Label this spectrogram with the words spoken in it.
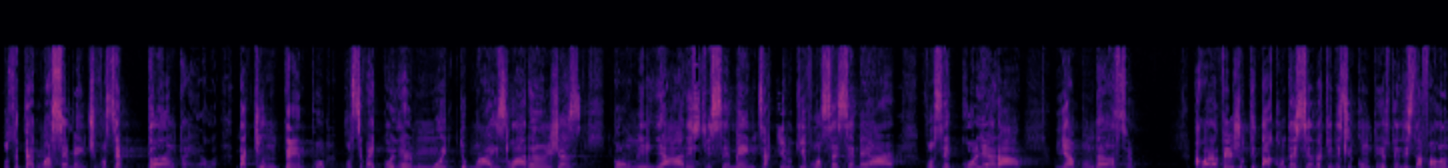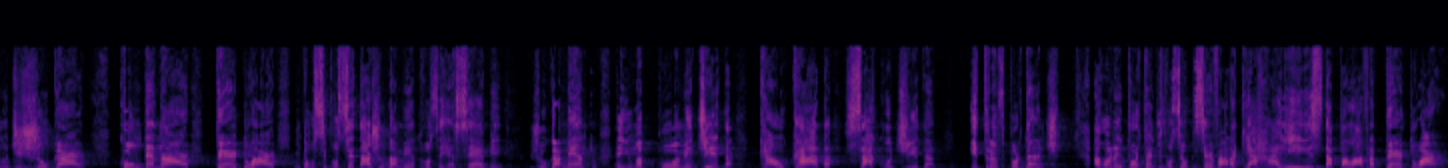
Você pega uma semente, você planta ela. Daqui um tempo, você vai colher muito mais laranjas com milhares de sementes. Aquilo que você semear, você colherá em abundância. Agora veja o que está acontecendo aqui nesse contexto. Ele está falando de julgar, condenar, perdoar. Então, se você dá julgamento, você recebe julgamento em uma boa medida, calcada, sacudida e transbordante. Agora é importante você observar aqui a raiz da palavra perdoar.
